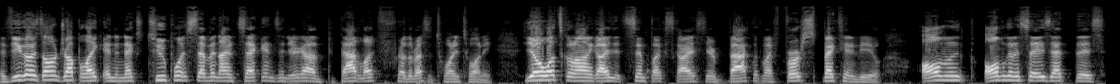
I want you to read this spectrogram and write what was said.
If you guys don't drop a like in the next 2.79 seconds, and you're gonna have bad luck for the rest of 2020. Yo, what's going on, guys? It's SimplexSkyz here, back with my first spectating video. All I'm, all I'm gonna say is that this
